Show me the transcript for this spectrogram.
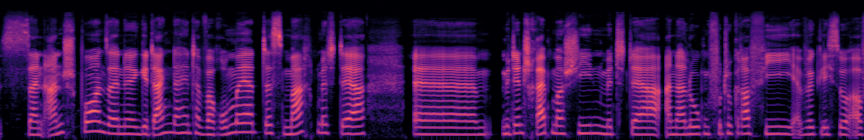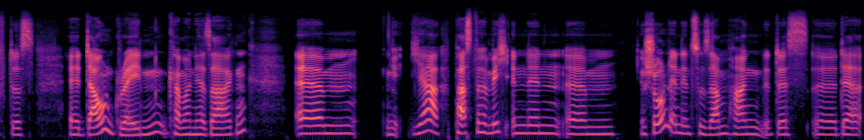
sein Ansporn, seine Gedanken dahinter, warum er das macht mit der, äh, mit den Schreibmaschinen, mit der analogen Fotografie, wirklich so auf das äh, Downgraden, kann man ja sagen. Ähm, ja, passt für mich in den ähm, schon in den Zusammenhang des, äh, der,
